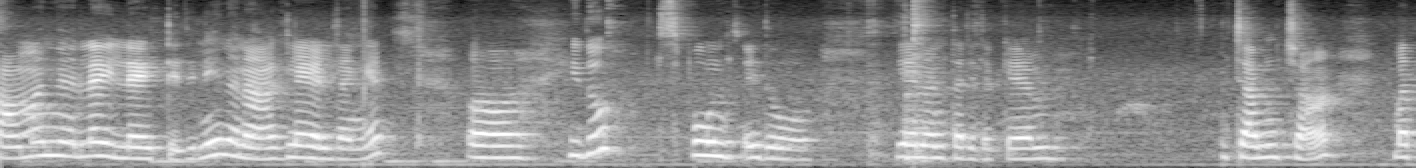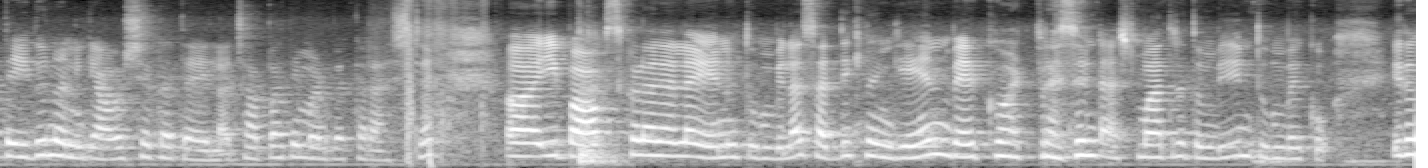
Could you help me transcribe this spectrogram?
ಸಾಮಾನೆಲ್ಲ ಇಲ್ಲೇ ಇಟ್ಟಿದ್ದೀನಿ. ನಾನು ಆಗಲೇ ಹೇಳ್ದಂಗೆ. ಇದು ಸ್ಪೂನ್ಸ್ ಇದು ಏನಂತಾರೆ ಇದಕ್ಕೆ? ಚಮಚ. ಮತ್ತು ಇದು ನನಗೆ ಅವಶ್ಯಕತೆ ಇಲ್ಲ. ಚಪಾತಿ ಮಾಡ್ಬೇಕಾದ್ರೆ ಅಷ್ಟೇ. ಈ ಬಾಕ್ಸ್ಗಳಲ್ಲೆಲ್ಲ ಏನೂ ತುಂಬಿಲ್ಲ. ಸದ್ಯಕ್ಕೆ ನನಗೆ ಏನು ಬೇಕು ಅಟ್ ಪ್ರೆಸೆಂಟ್ ಅಷ್ಟು ಮಾತ್ರ ತುಂಬಿದ್ದೀನಿ ತುಂಬಬೇಕು ಇದು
